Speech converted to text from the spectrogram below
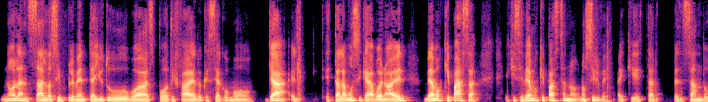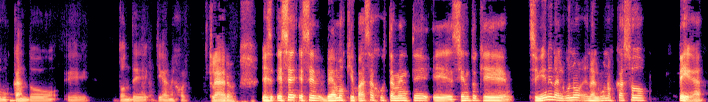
no lanzarlo simplemente a YouTube o a Spotify, lo que sea como, ya, el, está la música, bueno, a ver, veamos qué pasa es que si veamos qué pasa no, no sirve. Hay que estar pensando, buscando eh, dónde llegar mejor. Claro. ese, ese veamos qué pasa justamente, eh, siento que si bien en, algunos en algunos casos pega,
